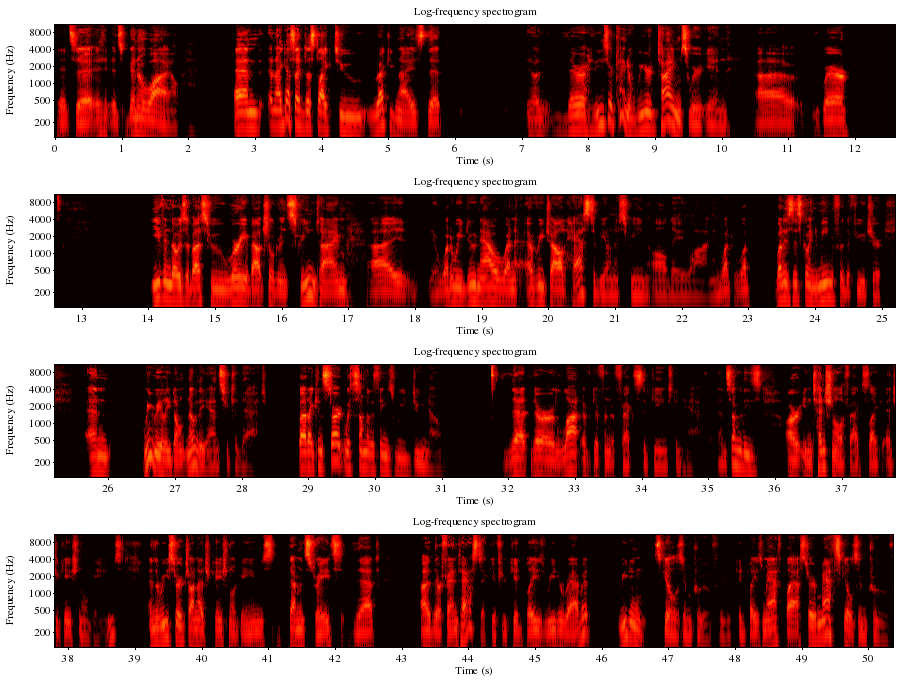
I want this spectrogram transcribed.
it's uh, it's been a while, and and I guess I'd just like to recognize that you know, there these are kind of weird times we're in, uh, where even those of us who worry about children's screen time, uh, what do we do now when every child has to be on a screen all day long? And what what what is this going to mean for the future? And we really don't know the answer to that. But I can start with some of the things we do know. That there are a lot of different effects that games can have. And some of these are intentional effects like educational games. And the research on educational games demonstrates that uh, they're fantastic. If your kid plays Reader Rabbit, reading skills improve. If your kid plays Math Blaster, math skills improve.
